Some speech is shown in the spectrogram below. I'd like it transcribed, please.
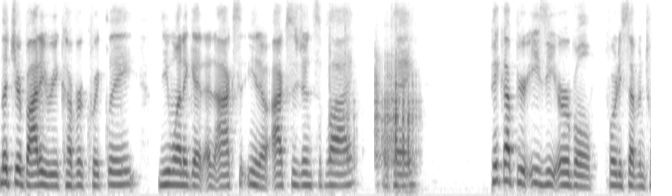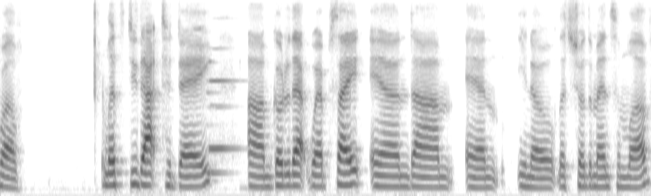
let your body recover quickly. You want to get an oxy, you know, oxygen supply. Okay, pick up your Easy Herbal 4712. Let's do that today. Um, go to that website and um, and you know, let's show the men some love.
